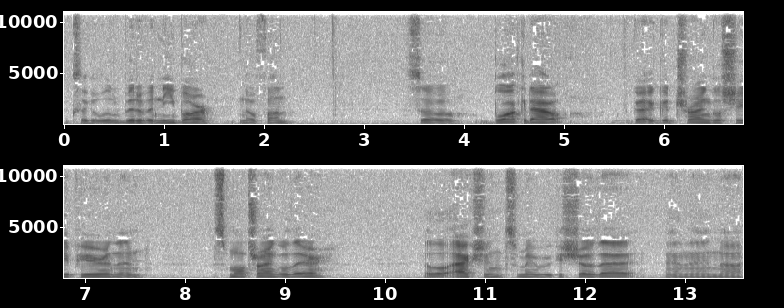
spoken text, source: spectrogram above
looks like a little bit of a knee bar. No fun. So block it out. Got a good triangle shape here, and then a small triangle there. A little action, so maybe we could show that, and then uh,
